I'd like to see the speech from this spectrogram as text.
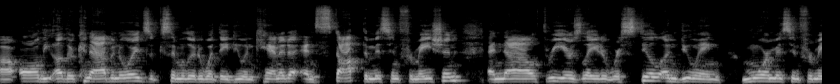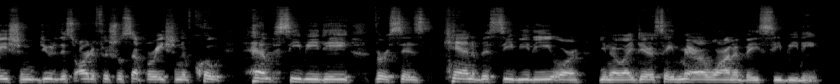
uh, all the other cannabinoids, similar to what they do in Canada, and stop the misinformation. And now, three years later, we're still undoing more misinformation due to this artificial separation of quote hemp CBD versus cannabis CBD, or you know, I dare say marijuana-based CBD.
